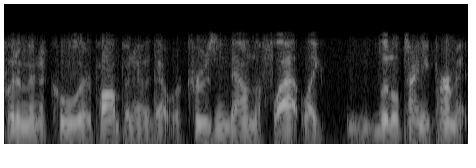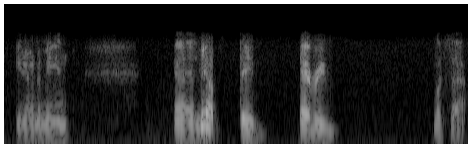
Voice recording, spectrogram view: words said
Put them in a cooler pompano that were cruising down the flat like little tiny permit. You know what I mean? And yep. they every what's that?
